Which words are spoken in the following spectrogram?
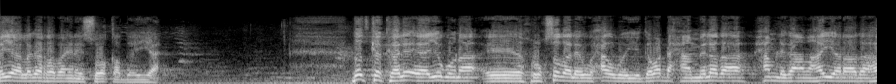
ayaa laga rabaa inay soo qadeeyaan. Dadka kale ee iyaguna ruksada leh waxaa weeye gabadha xaamilada ah xamliga ama ha yaraada ha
